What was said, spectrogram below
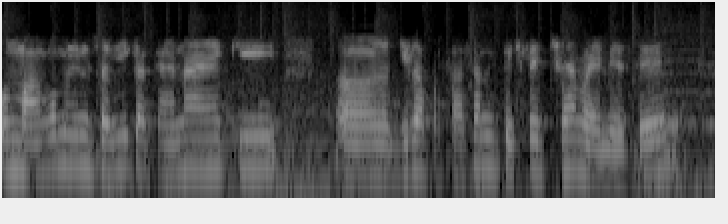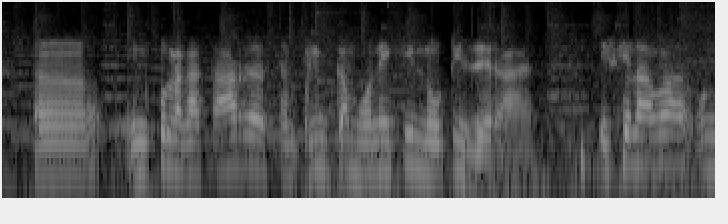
उन मांगों में इन सभी का कहना है कि जिला प्रशासन पिछले छह महीने से इनको लगातार सैंपलिंग कम होने की नोटिस दे रहा है। इसके अलावा उन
